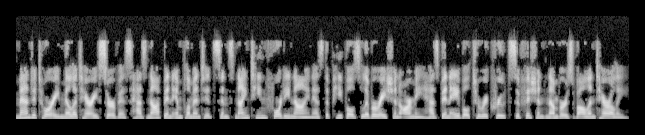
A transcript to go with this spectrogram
mandatory military service has not been implemented since 1949 as the People's Liberation Army has been able to recruit sufficient numbers voluntarily.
